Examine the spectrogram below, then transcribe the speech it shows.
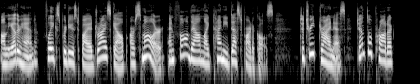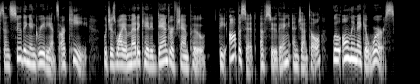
On the other hand, flakes produced by a dry scalp are smaller and fall down like tiny dust particles. To treat dryness, gentle products and soothing ingredients are key, which is why a medicated dandruff shampoo, the opposite of soothing and gentle, will only make it worse.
